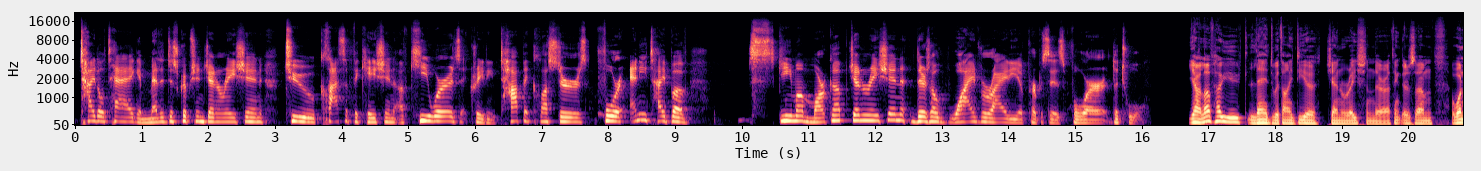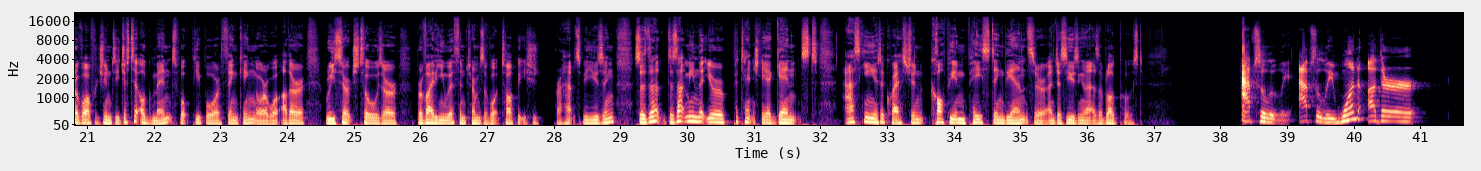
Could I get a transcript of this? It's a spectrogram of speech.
title tag and meta description generation to classification of keywords, creating topic clusters for any type of schema markup generation. There's a wide variety of purposes for the tool. Yeah, I love how you led with idea generation there. I think there's um, a wonderful opportunity just to augment what people are thinking or what other research tools are providing you with in terms of what topic you should perhaps be using. So that, does that mean that you're potentially against asking it a question, copy and pasting the answer, and just using that as a blog post? Absolutely. Absolutely. One other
